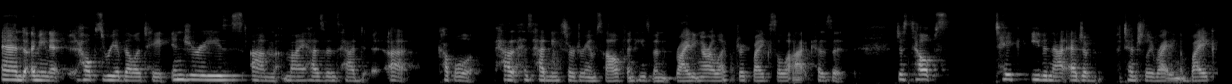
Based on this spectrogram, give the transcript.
and I mean, it helps rehabilitate injuries. Um, my husband's had a couple, has had knee surgery himself, and he's been riding our electric bikes a lot because it just helps take even that edge of potentially riding a bike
